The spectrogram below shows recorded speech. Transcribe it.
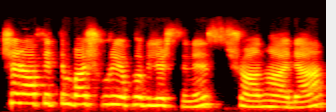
Şerafettin başvuru yapabilirsiniz şu an hala.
